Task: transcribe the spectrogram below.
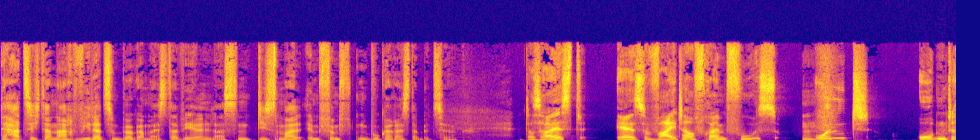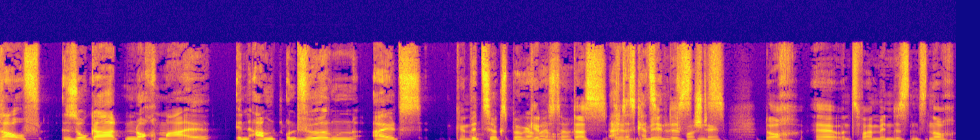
Der hat sich danach wieder zum Bürgermeister wählen lassen, diesmal im fünften Bukarester Bezirk. Das heißt, er ist weiter auf freiem Fuß mhm. und obendrauf sogar nochmal in Amt und Würden als genau. Bezirksbürgermeister. Genau. Das, Ach, das äh, kannst du dir nicht vorstellen. Doch, äh, und zwar mindestens noch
